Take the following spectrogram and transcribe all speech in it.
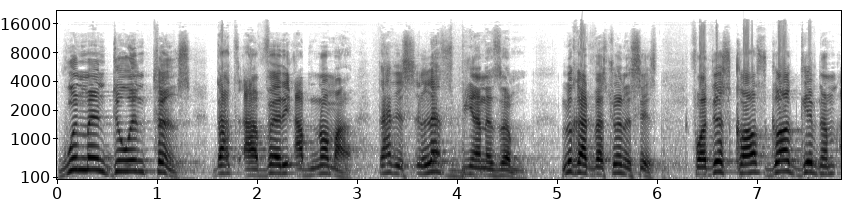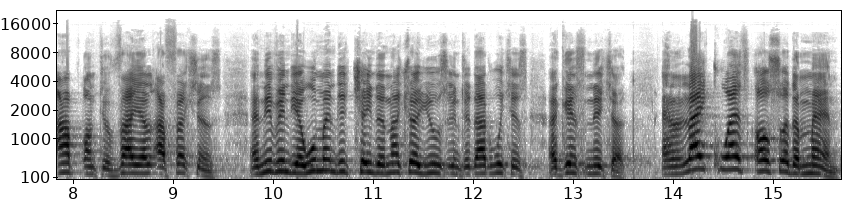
Women doing things that are very abnormal. That is lesbianism. Look at verse 26. For this cause, God gave them up unto vile affections, and even their women did change the natural use into that which is against nature. And likewise also the men,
